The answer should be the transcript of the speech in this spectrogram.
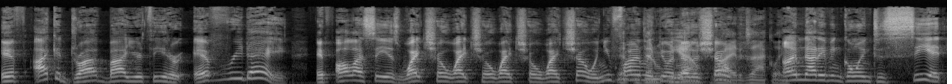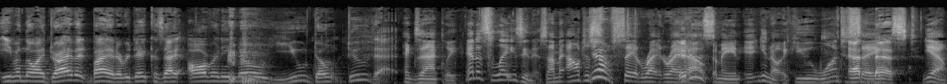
If I could drive by your theater every day, if all I see is white show, white show, white show, white show, when you finally then- do yeah, another show, right, exactly. I'm not even going to see it, even though I drive it by it every day, because I already know you don't do that. Exactly, and it's laziness. I mean, I'll just Yeah. say it right, right It out. is. I mean, it- you know, if you want to At say, best. yeah,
